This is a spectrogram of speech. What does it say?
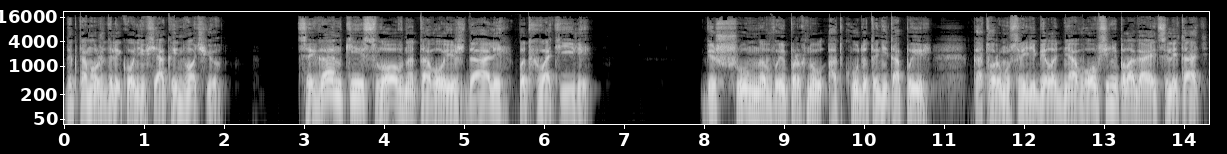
да к тому же далеко не всякой ночью. Цыганки словно того и ждали, подхватили. Бесшумно выпорхнул откуда-то нетопырь, которому среди бела дня вовсе не полагается летать.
